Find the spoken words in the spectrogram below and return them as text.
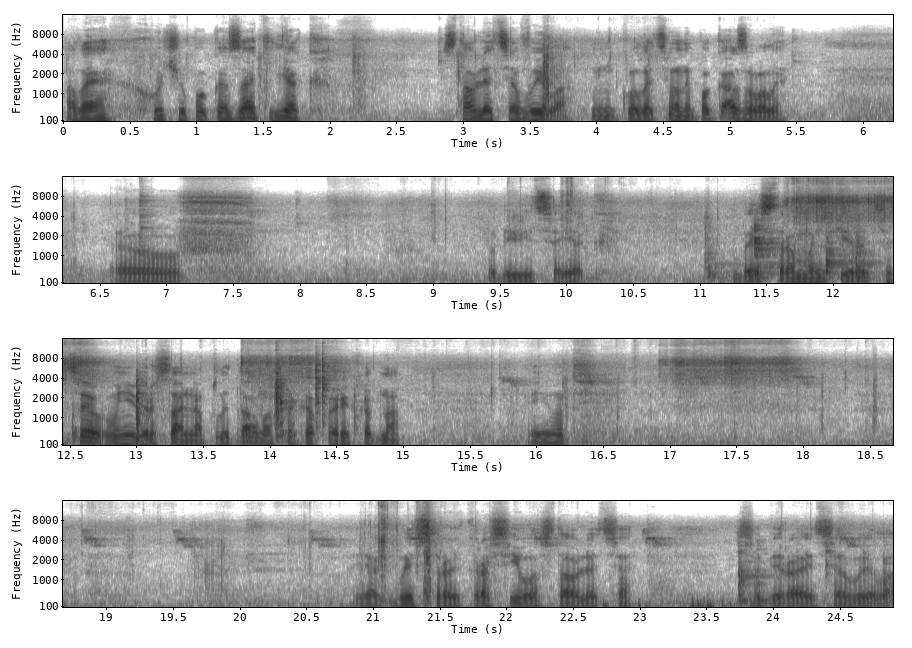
Але хочу показати, як ставляться вила. Мені ніколи цього не показували. Е, Подивіться, як швидко монтується. Це універсальна плита, у нас така переходна. І от як швидко і красиво ставляться, собирається вила.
